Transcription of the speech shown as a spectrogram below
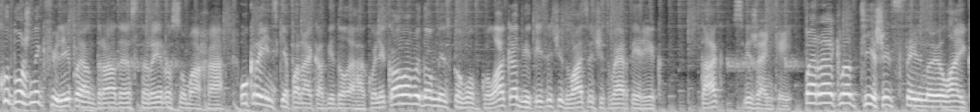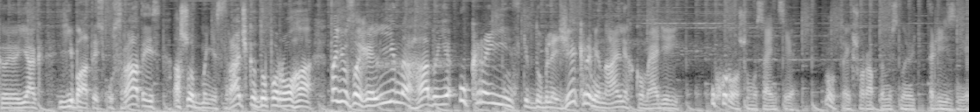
художник Філіпе Андраде, Старий Росомаха, український переклад від Олега Колікова, видавництво Вовкулака 2024 рік. Так, свіженький. Переклад тішить стильною лайкою, як їбатись усратись, а щоб мені срачка до порога, та й взагалі нагадує українські дубляжі кримінальних комедій. У хорошому сенсі. Ну, це якщо раптом існують різні.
